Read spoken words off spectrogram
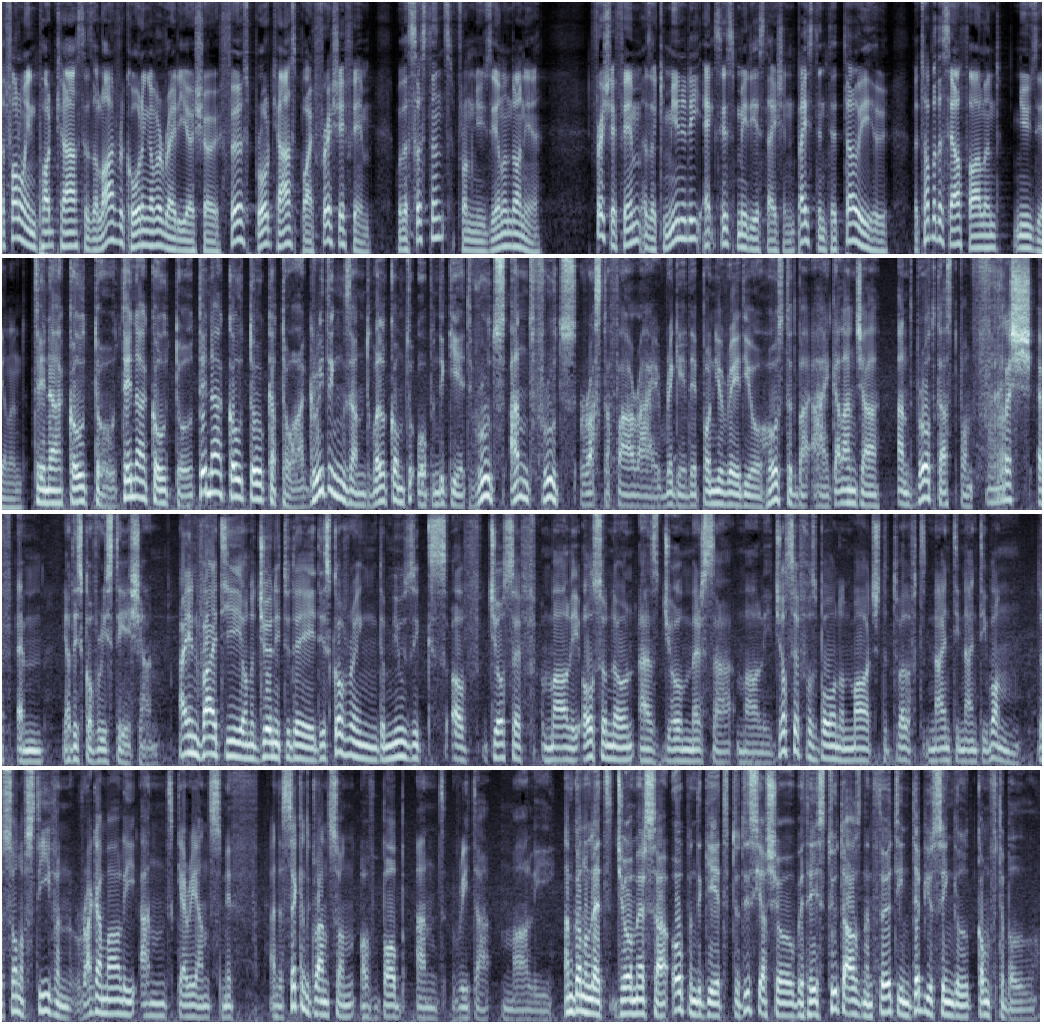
The following podcast is a live recording of a radio show first broadcast by Fresh FM with assistance from New Zealand On Air. Fresh FM is a community access media station based in Te Tauihu, the top of the South Island, New Zealand. Tēnā koutou, tēnā koutou, tēnā koutou katoa. Greetings and welcome to Open the Gate, Roots and Fruits, Rastafari Reggae de Ponyo Radio, hosted by I Galanja and broadcast on Fresh FM, your Discovery Station. I invite ye on a journey today discovering the musics of Joseph Marley, also known as Joe Mersa Marley. Joseph was born on March the 12th, 1991, the son of Stephen Ragga Marley and Gary Ann Smith, and the second grandson of Bob and Rita Marley. I'm gonna let Joe Mersa open the gate to this year's show with his 2013 debut single, Comfortable.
